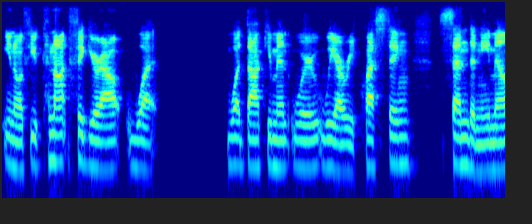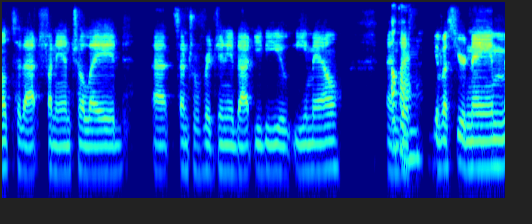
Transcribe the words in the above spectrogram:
you know, if you cannot figure out what what document we're, we are requesting, send an email to that financial aid at centralvirginia.edu email and just give us your name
